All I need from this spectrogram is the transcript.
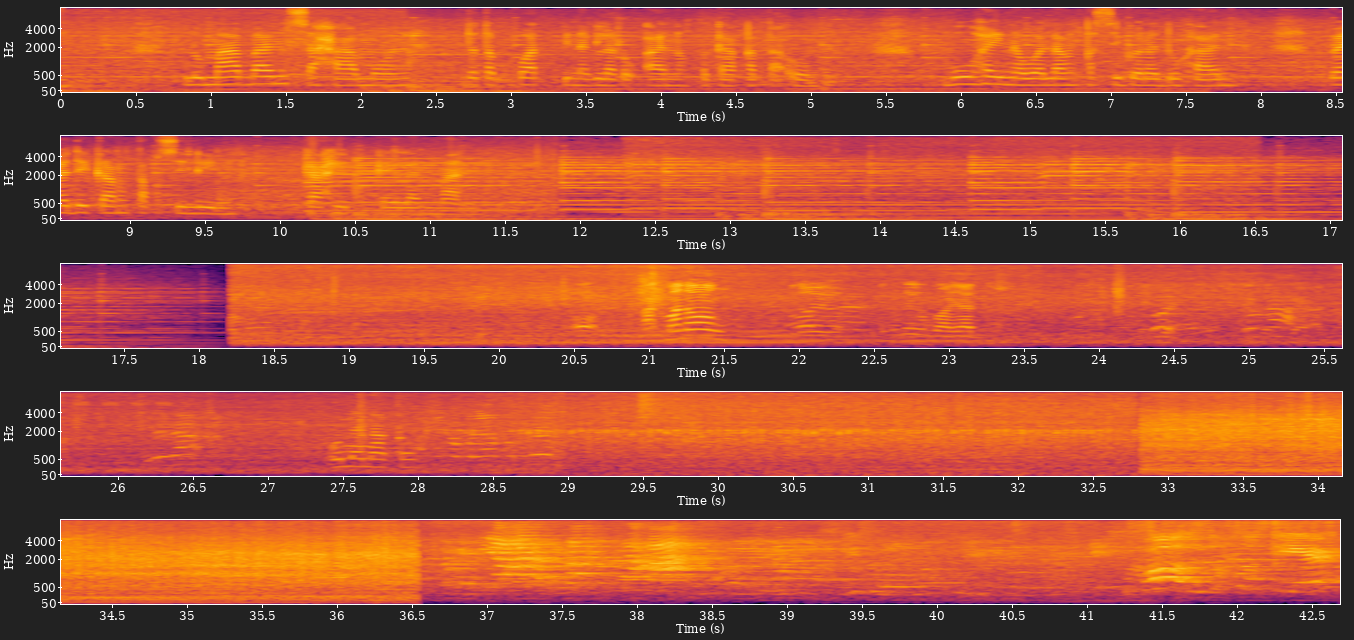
Lumaban sa hamon, datapwat pinaglaruan ng pagkakataon. Buhay na walang kasiguraduhan, pwede kang taksilin kahit kailanman. Manong! Ito na yung bayad. Una na. Oh, here.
